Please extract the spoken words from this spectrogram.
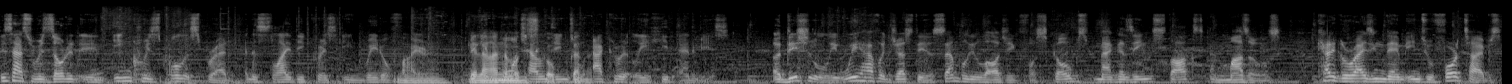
This has resulted in increased bullet spread and a slight decrease in rate of fire, making kailangan it more challenging to accurately hit enemies. Additionally, we have adjusted assembly logic for scopes, magazines, stocks, and muzzles, categorizing them into four types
